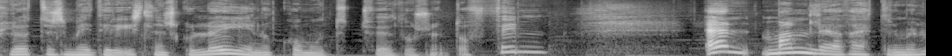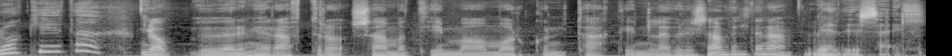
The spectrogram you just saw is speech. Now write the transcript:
plötu sem heitir Íslensku laugin og kom út 2005. En mannlega þetta er með lokið í dag. Já, við verum hér aftur á sama tíma á morgun. Takk innlega fyrir samfélgina. Verðið sæl.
